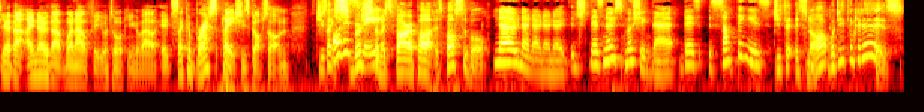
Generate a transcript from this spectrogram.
Yeah, that I know that one outfit you're talking about. It's like a breastplate she's got on. She's like smushed them as far apart as possible. No, no, no, no, no. There's no smushing there. There's something is Do you think it's not? What do you think it is?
